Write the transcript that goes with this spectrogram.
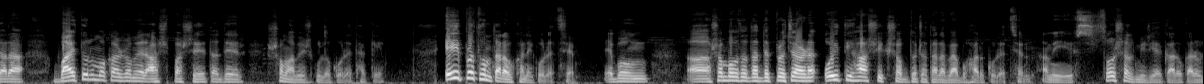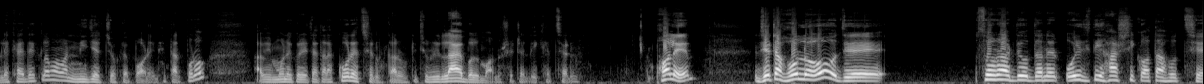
তারা বাইতুল মোকাররমের আশপাশে তাদের সমাবেশগুলো করে থাকে। এই প্রথম তারা ওখানে করেছে এবং সম্ভবত তাদের প্রচারণা ঐতিহাসিক শব্দটা তারা ব্যবহার করেছেন। আমি সোশ্যাল মিডিয়ায় কারও কারও লেখায় দেখলাম, আমার নিজের চোখে পড়েনি। তারপরেও আমি মনে করি এটা তারা করেছেন, কারণ কিছু রিলায়েবল মানুষ এটা লিখেছেন। ফলে যেটা হলো যে সোহরাওয়ার্দী উদ্যানের ঐতিহাসিকতা হচ্ছে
